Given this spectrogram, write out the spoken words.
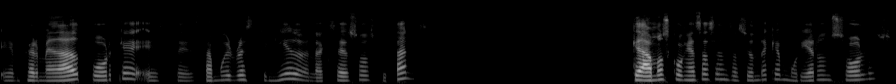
enfermedad porque este, está muy restringido el acceso a hospitales. Quedamos con esa sensación de que murieron solos.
